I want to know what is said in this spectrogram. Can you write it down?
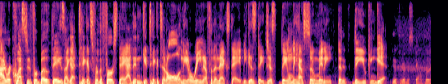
I requested for both days I got tickets for the first day I didn't get tickets at all in the arena for the next day because they just they only have so many that, Did- that you can get You have to go to Scalper.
